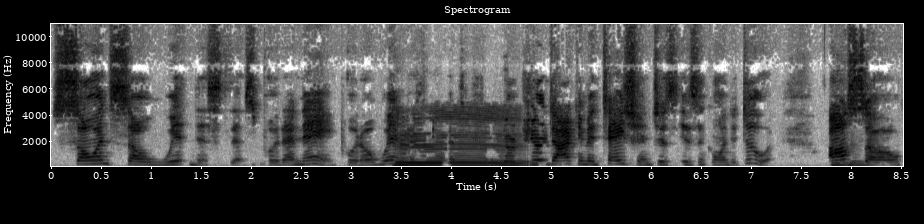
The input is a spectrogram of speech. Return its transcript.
So and so witnessed this. Put a name, put a witness. Mm. Your pure documentation just isn't going to do it. Mm-hmm. Also,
